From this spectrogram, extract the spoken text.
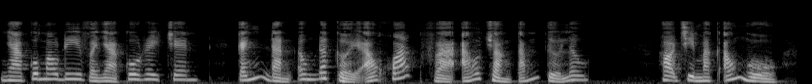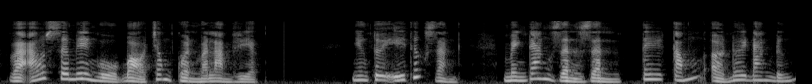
nhà cô mau đi và nhà cô Rachel, cánh đàn ông đã cởi áo khoác và áo choàng tắm từ lâu. Họ chỉ mặc áo ngủ và áo sơ mi ngủ bỏ trong quần mà làm việc. Nhưng tôi ý thức rằng mình đang dần dần tê cóng ở nơi đang đứng.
